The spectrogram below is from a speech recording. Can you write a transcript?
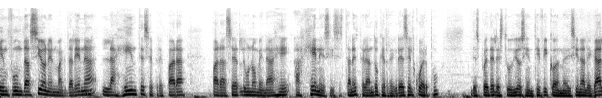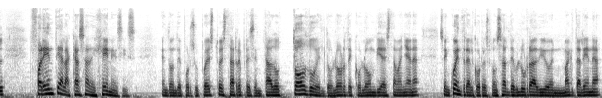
En Fundación, en Magdalena, la gente se prepara para hacerle un homenaje a Génesis. Están esperando que regrese el cuerpo después del estudio científico de medicina legal frente a la casa de Génesis, en donde por supuesto está representado todo el dolor de Colombia esta mañana. Se encuentra el corresponsal de Blue Radio en Magdalena,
